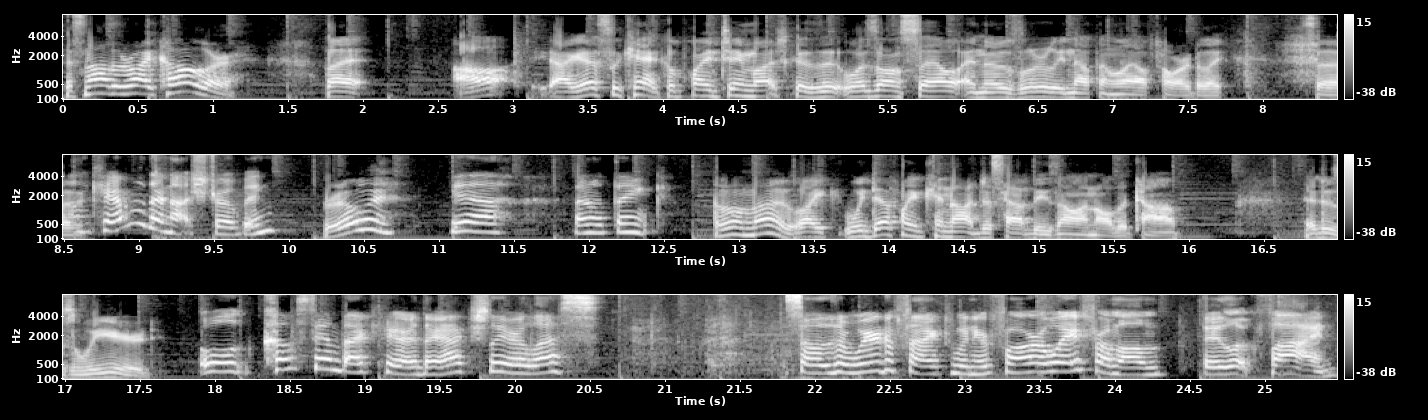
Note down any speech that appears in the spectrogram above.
it's not the right color. But I'll, I guess we can't complain too much because it was on sale and there was literally nothing left hardly. So, On camera, they're not strobing. really? Yeah, I don't think. I don't know. Like, we definitely cannot just have these on all the time. It is weird. Well, come stand back here. They actually are less. So the weird effect when you're far away from them, they look fine.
